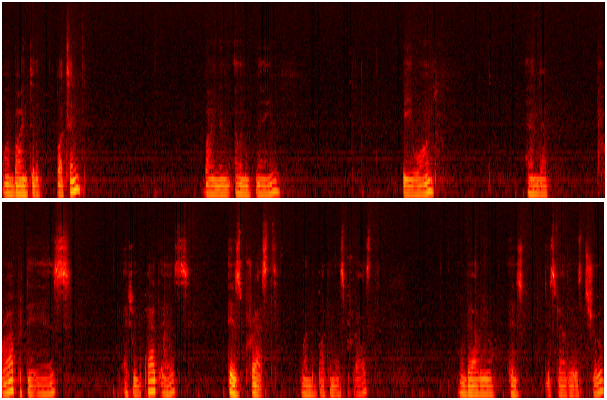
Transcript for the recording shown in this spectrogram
want to bind to the button. Binding element name b1 and the property is actually the path is is pressed. When the button is pressed value is this value is true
